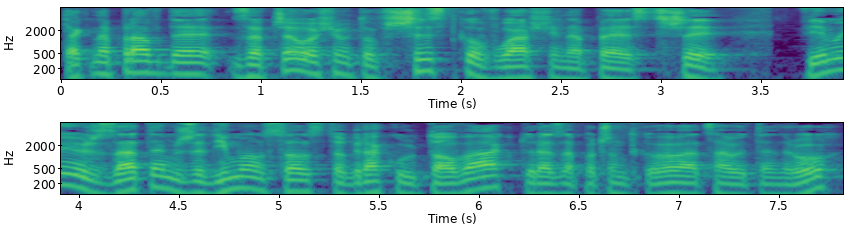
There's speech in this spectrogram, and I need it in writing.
tak naprawdę zaczęło się to wszystko właśnie na PS3. Wiemy już zatem, że Demon Souls to gra kultowa, która zapoczątkowała cały ten ruch.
